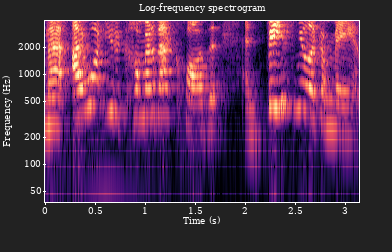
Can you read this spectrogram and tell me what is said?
Matt, I want you to come out of that closet and face me like a man.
